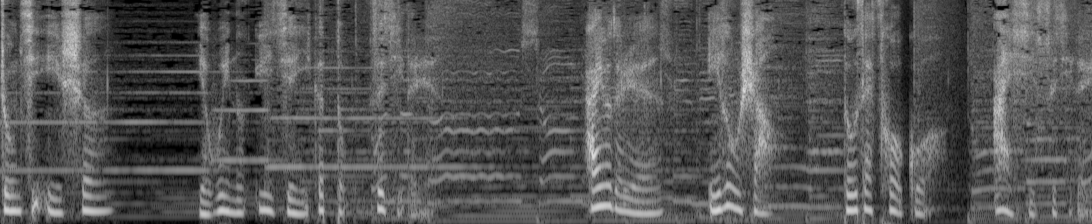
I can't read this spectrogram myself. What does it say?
终其一生。也未能遇见一个懂自己的人，还有的人一路上都在错过爱惜自己的人。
